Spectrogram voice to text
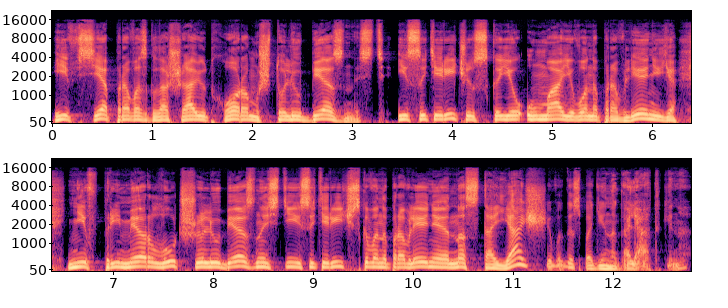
и все провозглашают хором, что любезность и сатирическое ума его направления не в пример лучше любезности и сатирического направления настоящего господина Галяткина.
